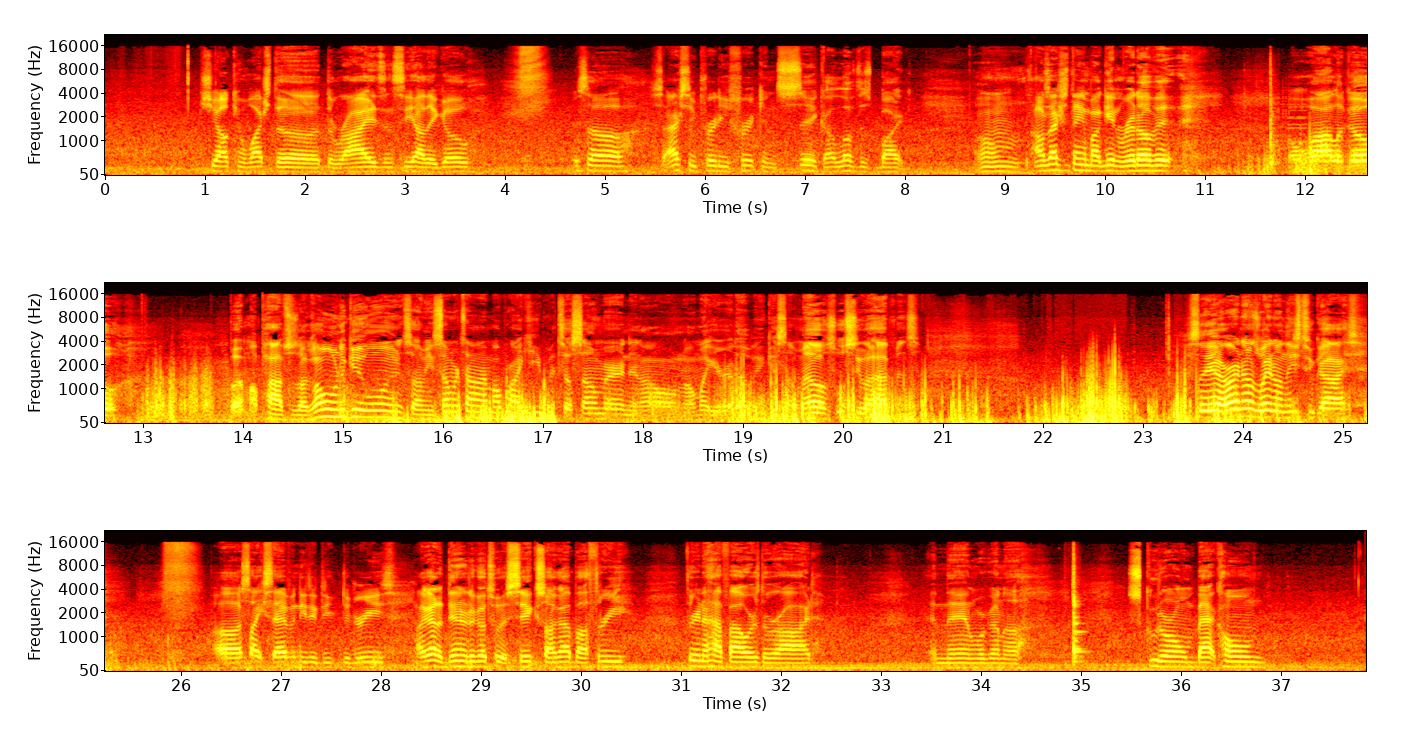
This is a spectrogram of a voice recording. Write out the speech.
so y'all can watch the the rides and see how they go. It's uh it's actually pretty freaking sick. I love this bike. Um i was actually thinking about getting rid of it a while ago but my pops was like, I want to get one. So, I mean, summertime, I'll probably keep it till summer. And then I don't know, I might get rid of it and get something else. We'll see what happens. So, yeah, right now I was waiting on these two guys. Uh, it's like 70 de- degrees. I got a dinner to go to at 6, so I got about three, three and a half hours to ride. And then we're going to scooter on back home,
